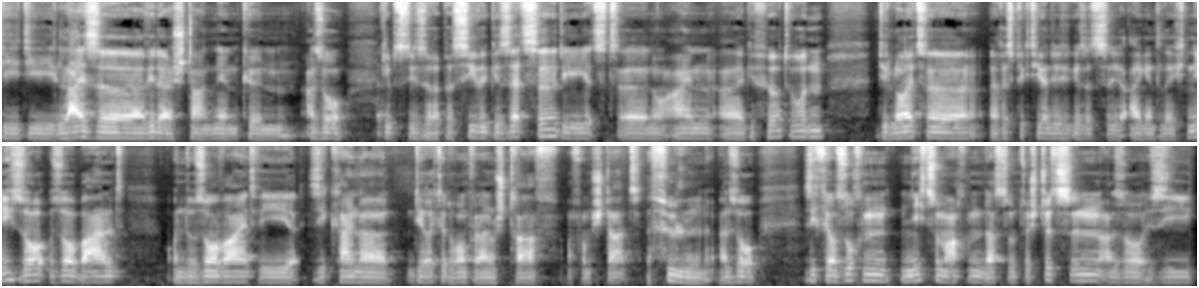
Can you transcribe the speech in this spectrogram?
die, die leise Widerstand nennen können. Also gibt's diese repressive Gesetze, die jetzt äh, nur eingeführt äh, wurden, Die Leute respektieren diese Gesetze eigentlich nicht. So, so bald und nur so weit, wie sie keine direkte Drohung von einem Straf vom Staat fühlen. Also sie versuchen nicht zu machen, das zu unterstützen. Also sie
